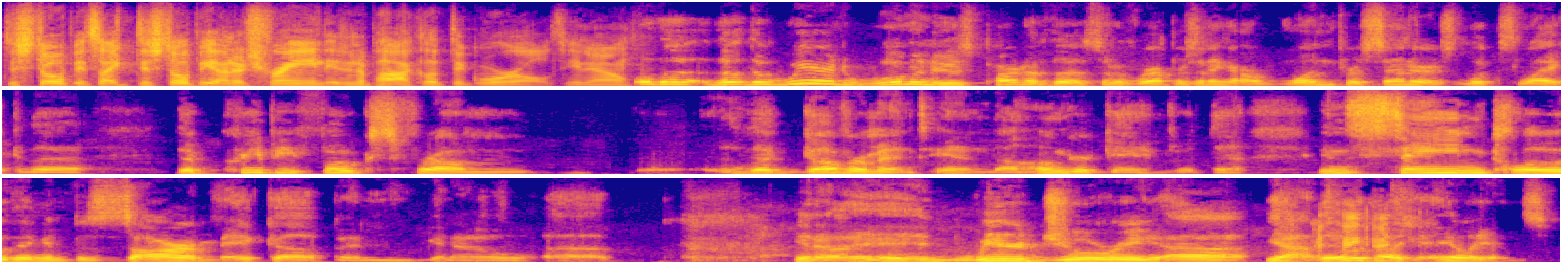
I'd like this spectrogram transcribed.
dystop. It's like dystopia on a train in an apocalyptic world, you know. Well, the, the the weird woman who's part of the sort of representing our one percenters looks like the the creepy folks from the government in the Hunger Games with the insane clothing and bizarre makeup and you know, uh, you know, and weird jewelry. Uh, yeah, they look like aliens.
